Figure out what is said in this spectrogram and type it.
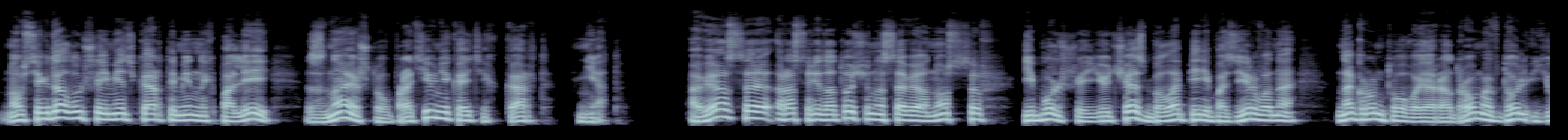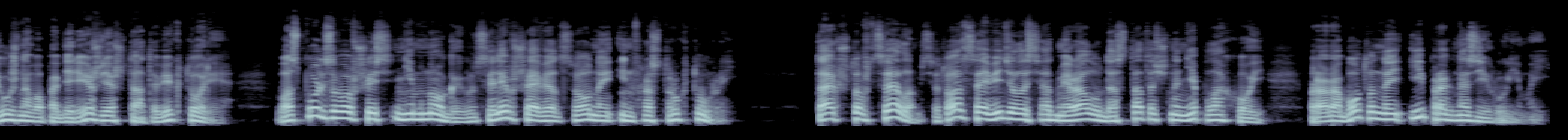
Но всегда лучше иметь карты минных полей, зная, что у противника этих карт нет. Авиация рассредоточена с авианосцев, и большая ее часть была перебазирована на грунтовые аэродромы вдоль южного побережья штата Виктория воспользовавшись немногой уцелевшей авиационной инфраструктурой. Так что в целом ситуация виделась адмиралу достаточно неплохой, проработанной и прогнозируемой.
